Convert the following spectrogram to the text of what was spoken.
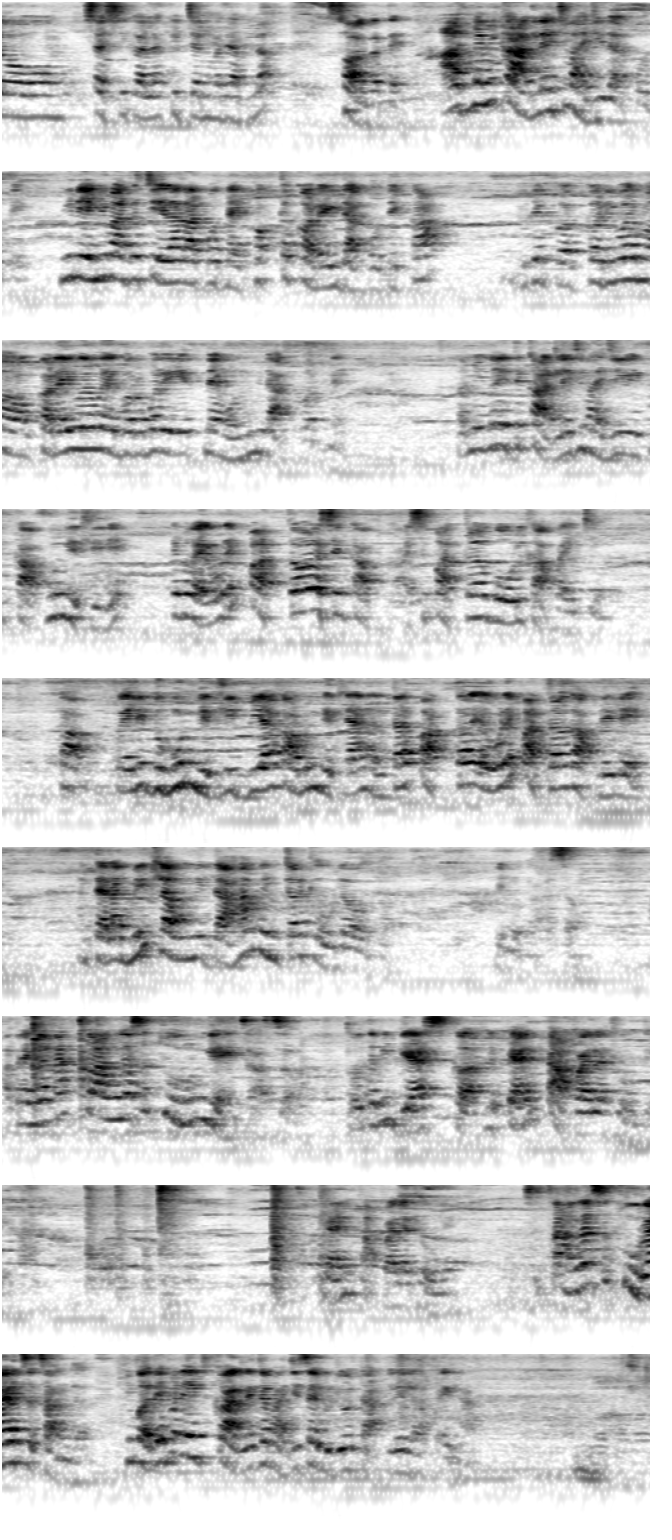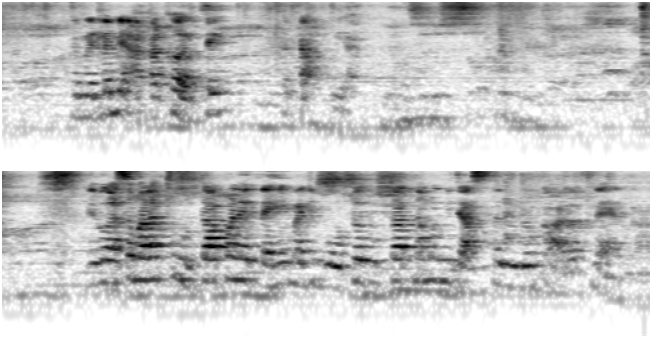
Hello Shashikala किचनमध्ये आपलं स्वागत आहे. आज ना मी कारल्याची भाजी दाखवते. मी नेहमी माझा चेहरा दाखवत नाही फक्त कढई दाखवते का? म्हणजे कढीवर कढईवर बरोबर येत नाही म्हणून मी दाखवत नाही. तर मी ना इथे कारल्याची भाजी इथे कापून घेतलेली आहे. ते बघा एवढे पातळ असे काप असे पातळ गोल कापायचे. काप पहिली धुवून घेतली बिया काढून घेतल्यानंतर पातळ एवढे पातळ कापलेले. आहेत आणि त्याला मीठ लावून मी दहा मिनटं ठेवलं होतं. हे बघा असं. आता ह्याला ना चांगलं असं चुरून घ्यायचं असं. तो मी गॅस आपले पॅन तापायला ठेवते. पॅन तापायला ठेवले चांगलं असं चुरायचं चांगलं. मी मध्ये पण एक कारल्याच्या भाजीचा व्हिडिओ टाकलेला पहिला. तर म्हटलं मी आता करते तर टाकूया. हे बघ, असं मला चुरता पण येत नाही. हे माझी बोटं दुखतात ना मग मी जास्त व्हिडिओ काढत नाही आता.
